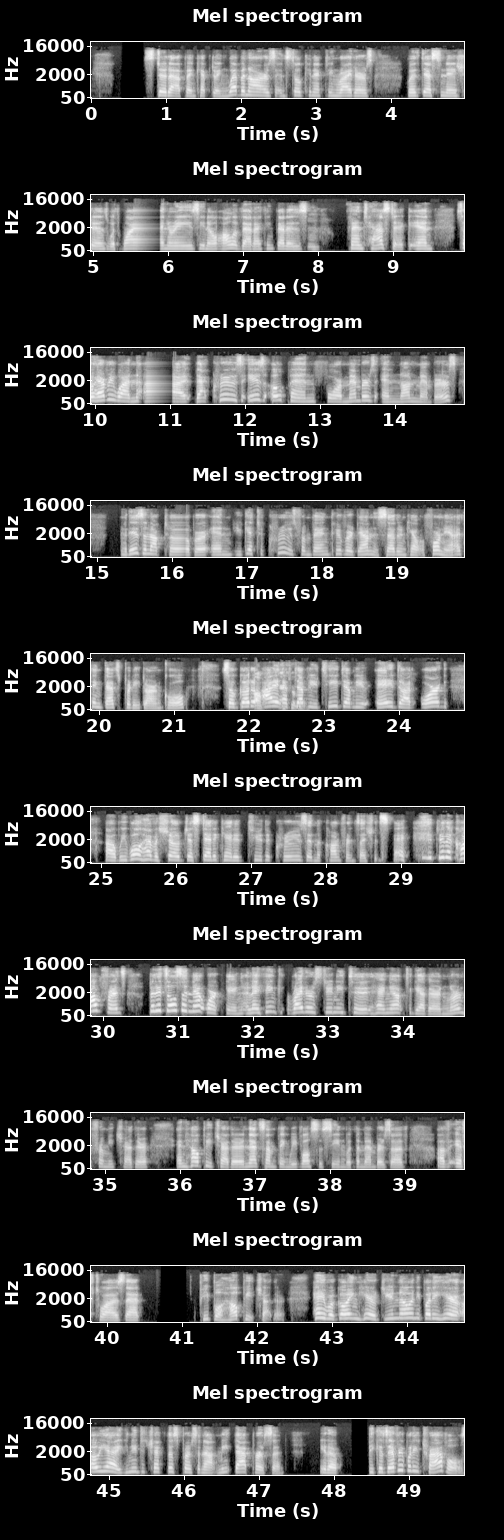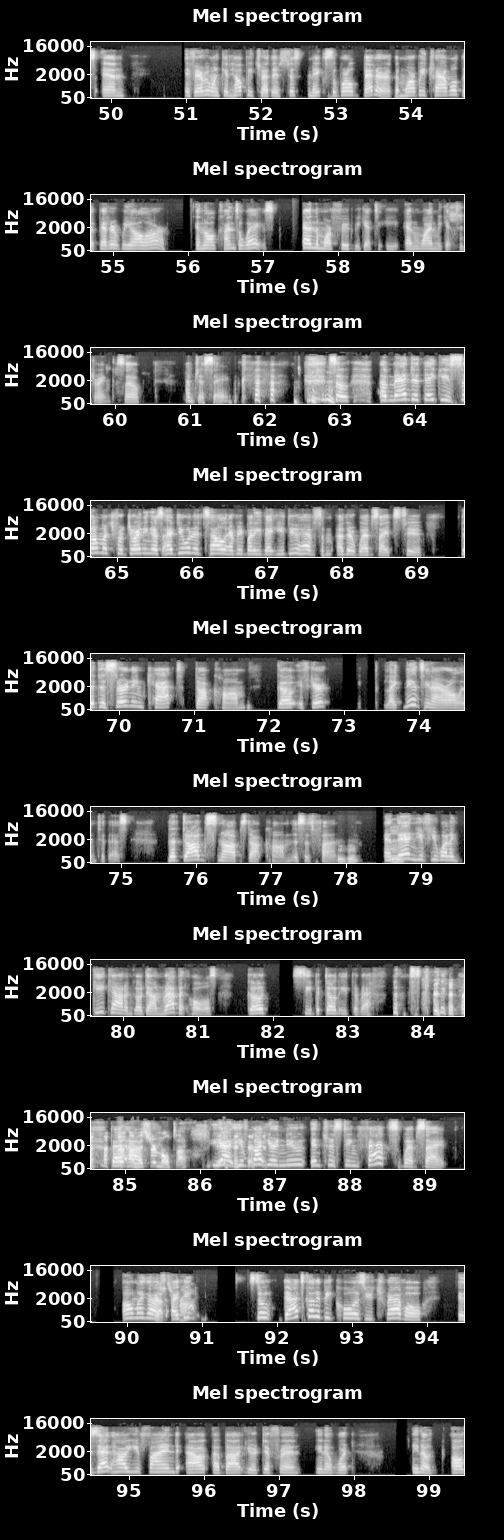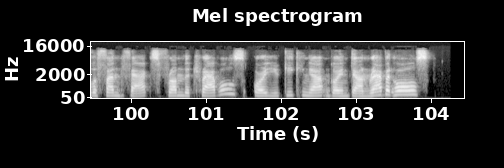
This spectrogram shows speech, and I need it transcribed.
stood up and kept doing webinars and still connecting writers with destinations, with wineries, you know, all of that. I think that is Mm. fantastic, and so everyone uh, that cruise is open for members and non-members. It is in October, and you get to cruise from Vancouver down to Southern California. I think that's pretty darn cool. So go to Oh, ifwtwa.org. Uh, we will have a show just dedicated to the cruise and the conference, I should say, to the conference, but it's also networking. And I think writers do need to hang out together and learn from each other and help each other. And that's something we've also seen with the members of, of IFTWA is that people help each other. Hey, we're going here. Do you know anybody here? Oh, yeah, you need to check this person out, meet that person, you know, because everybody travels. And if everyone can help each other, it just makes the world better. The more we travel, the better we all are in all kinds of ways. And the more food we get to eat and wine we get to drink. So I'm just saying. so, Amanda, thank you so much for joining us. I do want to tell everybody that you do have some other websites too the discerningcat.com. Go if you're like Nancy and I are all into this. The dogsnobs.com. This is fun. Mhm. And Mm. then if you want to geek out and go down rabbit holes, go see, but don't eat the rabbit. But, uh, Unless you're Malta. yeah, you've got your new interesting facts website. Oh my gosh. That's I right. think so that's got to be cool as you travel. Is that how you find out about your different, you know, what, you know, all the fun facts from the travels? Or are you geeking out and going down rabbit holes?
